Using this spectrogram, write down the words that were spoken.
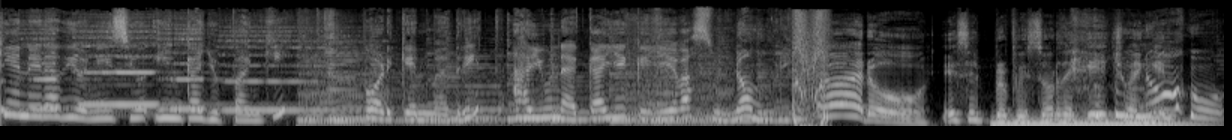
quién era Dionisio Inca Yupanqui? Porque en Madrid hay una calle que lleva su nombre. ¡Claro! Es el profesor de quechua en el... No,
